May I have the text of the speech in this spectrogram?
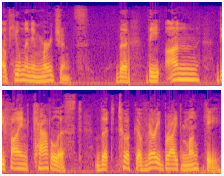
of human emergence, the, the undefined catalyst that took a very bright monkey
